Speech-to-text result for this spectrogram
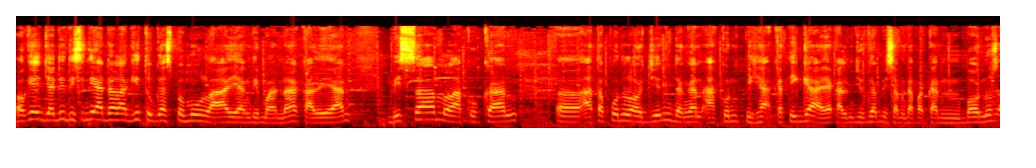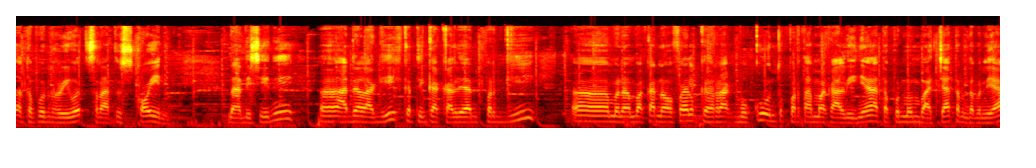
Oke, jadi di sini ada lagi tugas pemula yang di mana kalian bisa melakukan uh, ataupun login dengan akun pihak ketiga ya. Kalian juga bisa mendapatkan bonus ataupun reward 100 koin. Nah, di sini uh, ada lagi ketika kalian pergi uh, menambahkan novel ke rak buku untuk pertama kalinya ataupun membaca teman-teman ya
